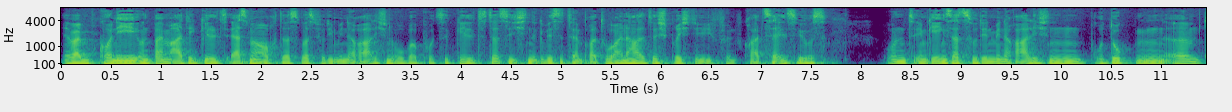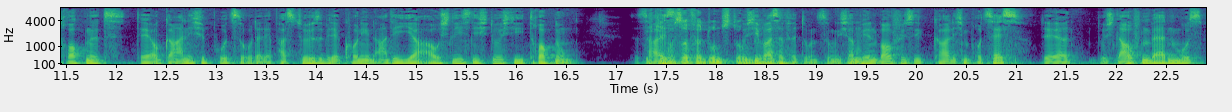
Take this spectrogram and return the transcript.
Ja, beim Conny und beim Adi gilt erstmal auch das, was für die mineralischen Oberputze gilt, dass ich eine gewisse Temperatur einhalte, sprich die 5 Grad Celsius. Und im Gegensatz zu den mineralischen Produkten ähm, trocknet der organische Putz oder der pastöse wie der Conny und Adi ja ausschließlich durch die Trocknung. Das durch heißt, die Wasserverdunstung. Durch die Wasserverdunstung. Ich mhm. habe hier einen bauphysikalischen Prozess, der durchlaufen werden muss.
